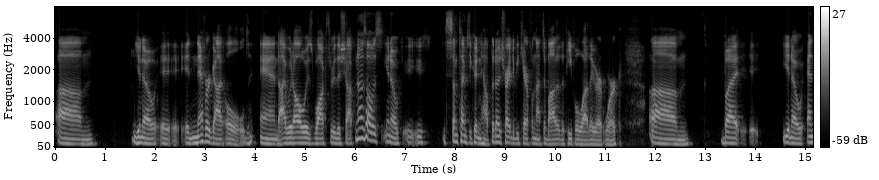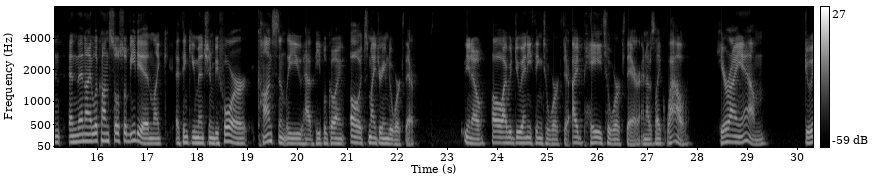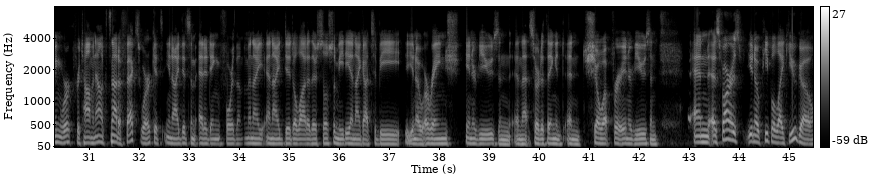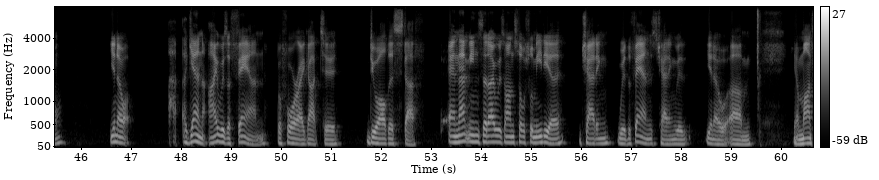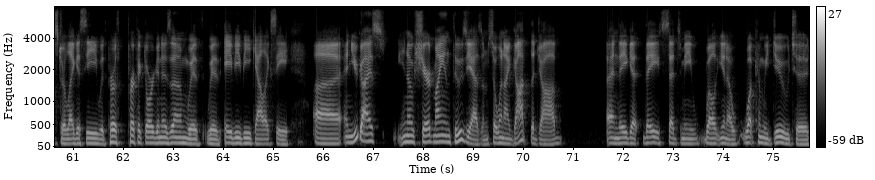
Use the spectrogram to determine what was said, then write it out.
Um you know, it, it never got old, and I would always walk through the shop, and I was always, you know, sometimes you couldn't help it. I tried to be careful not to bother the people while they were at work. Um, but you know, and and then I look on social media and like I think you mentioned before, constantly you have people going, "Oh, it's my dream to work there." You know, "Oh, I would do anything to work there. I'd pay to work there." And I was like, "Wow, here I am doing work for Tom and Alex. It's not effects work. It's you know I did some editing for them and I and I did a lot of their social media and I got to be you know arrange interviews and and that sort of thing and and show up for interviews and and as far as you know people like you go, you know, again I was a fan before I got to do all this stuff. And that means that I was on social media chatting with the fans, chatting with, you know, um, you know Monster Legacy, with per- Perfect Organism, with with AVP Galaxy, uh, and you guys, you know, shared my enthusiasm. So when I got the job, and they get they said to me, well, you know, what can we do to,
